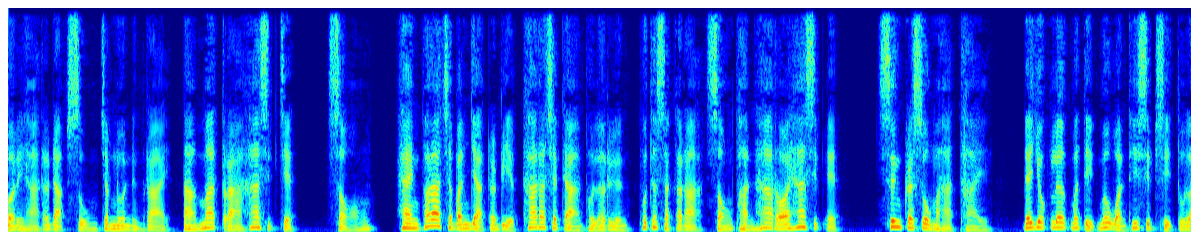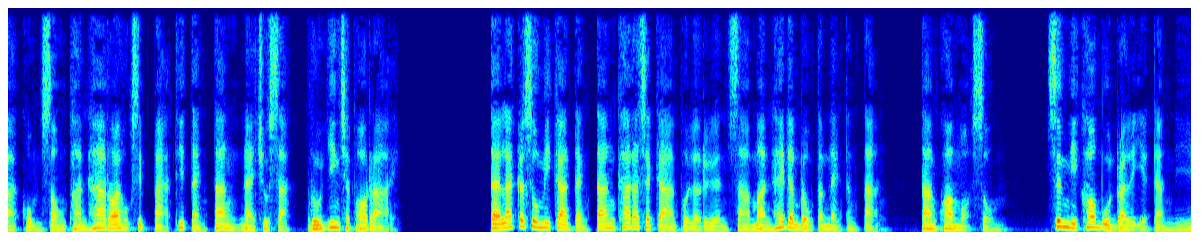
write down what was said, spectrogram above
บริหารระดับสูงจำนวนหนึ่งรายตามมาตรา 57 2 แห่งพระราชบัญญัติระเบียบข้าราชการพลเรือนพุทธศักราช 2551 ซึ่งกระทรวงมหาดไทยได้ยกเลิกมติเมื่อวันที่ 14 ตุลาคม 2568 ที่แต่งตั้งนายชูศักดิ์รู้ยิ่งเฉพาะราย แต่ละกระทรวงมีการแต่งตั้งข้าราชการพลเรือนสามัญให้ดำรงตำแหน่งต่างๆ ตามความเหมาะสม ซึ่งมีข้อมูลรายละเอียดดังนี้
